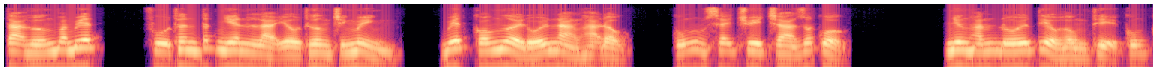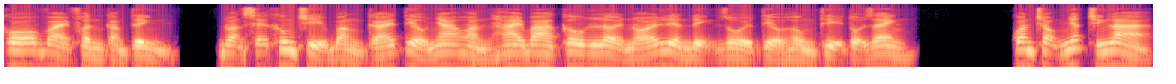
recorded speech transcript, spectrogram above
Tạ hướng văn biết, phụ thân tất nhiên là yêu thương chính mình, biết có người đối nàng hạ độc, cũng sẽ truy tra rốt cuộc. Nhưng hắn đối tiểu hồng thị cũng có vài phần cảm tình, đoạn sẽ không chỉ bằng cái tiểu nha hoàn hai ba câu lời nói liền định rồi tiểu hồng thị tội danh. Quan trọng nhất chính là,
